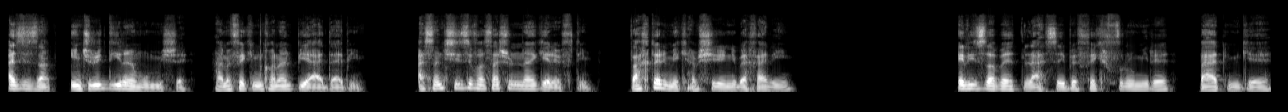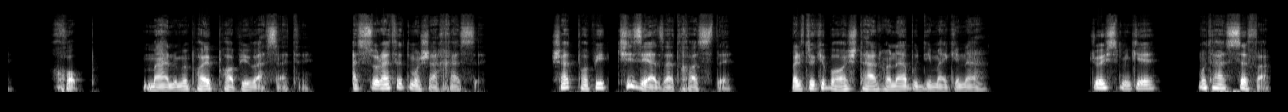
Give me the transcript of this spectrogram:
عزیزم اینجوری دیرمون میشه. همه فکر می‌کنن بیادبیم. اصلا چیزی واسهشون نگرفتیم. وقت داریم یکم شیرینی بخریم؟ الیزابت لحظه به فکر فرو میره بعد میگه خب معلومه پای پاپی وسطه. از صورتت مشخصه. شاید پاپی چیزی ازت خواسته. ولی تو که باهاش تنها نبودی مگه نه؟ جویس میگه متاسفم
